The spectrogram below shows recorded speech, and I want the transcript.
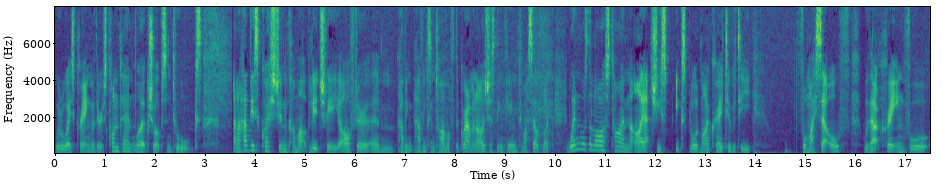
we're always creating whether it's content, workshops and talks. And I had this question come up literally after um, having having some time off the gram, and I was just thinking to myself, like, when was the last time that I actually explored my creativity for myself without creating for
